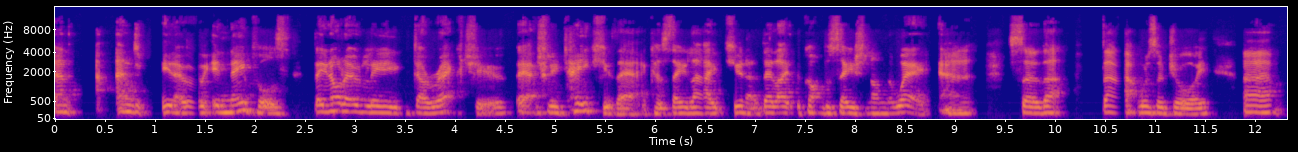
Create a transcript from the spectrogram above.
and and you know, in Naples, they not only direct you, they actually take you there because they like you know they like the conversation on the way. And so that that was a joy. Um,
